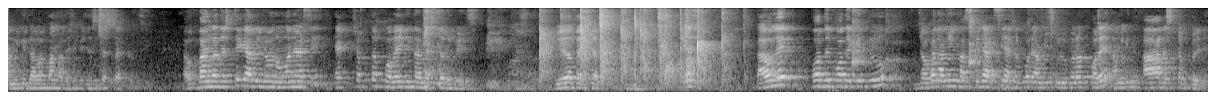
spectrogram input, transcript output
আমি কিন্তু আবার বাংলাদেশে বিজনেসটা স্টার্ট করছি। এবং বাংলাদেশ থেকে আমি যখন ওমানে আসছি এক সপ্তাহ পরেই কিন্তু আমি একটা রুপেছি দুই হাজার বাইশ সালে। তাহলে পদে পদে কিন্তু যখন আমি মার্কেটে আসছি, আসার পরে আমি শুরু করার পরে আমি কিন্তু আর স্টপ করি না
